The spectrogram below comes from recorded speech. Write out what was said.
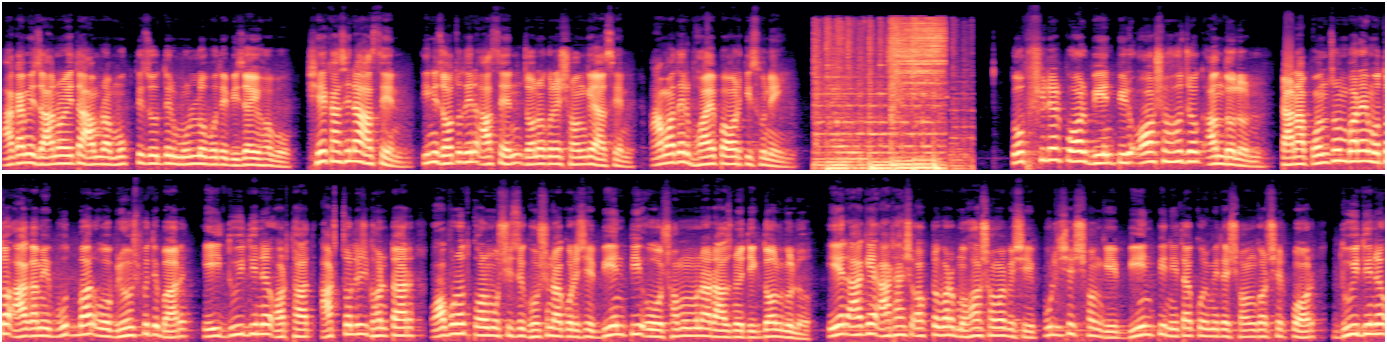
আগামী জানুয়ারিতে আমরা মুক্তিযুদ্ধের মূল্যবোধে বিজয়ী হব। শেখ হাসিনা আছেন, তিনি যতদিন আছেন, জনগণের সঙ্গে আছেন। আমাদের ভয় পাওয়ার কিছু নেই। তফসিলের পর বিএনপির অসহযোগ আন্দোলন। টানা পঞ্চমবারের মতো আগামী বুধবার ও বৃহস্পতিবার এই দুই দিনের অর্থাৎ আটচল্লিশ ঘণ্টার অবরোধ কর্মসূচি ঘোষণা করেছে বিএনপি ও সমমনা রাজনৈতিক দলগুলো। এর আগে আঠাশ অক্টোবর মহাসমাবেশে পুলিশের সঙ্গে বিএনপি নেতাকর্মীদের সংঘর্ষের পর দুই দিনের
